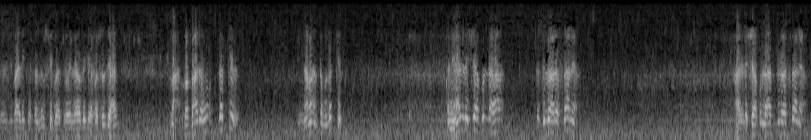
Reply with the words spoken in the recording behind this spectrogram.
وإلى الجبال كيف نصبت وإلى الأرض كيف سدحت؟ بعده ذكر إنما أنت مذكر. يعني هذه الأشياء كلها تدل على الثانية. هذه الأشياء كلها تدل على الثانية.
